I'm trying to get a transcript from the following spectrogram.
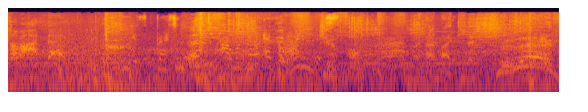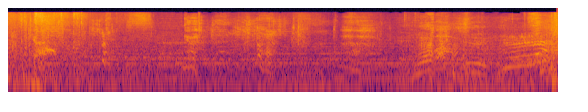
Come on then! He is better than. How will you ever win this? Give up, and I might let you live!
